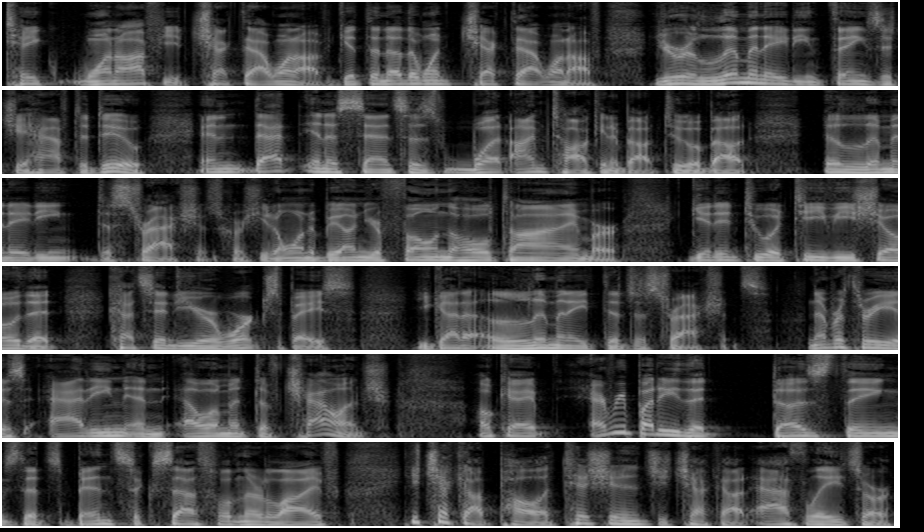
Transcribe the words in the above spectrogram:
Take one off, you check that one off. Get another one, check that one off. You're eliminating things that you have to do. And that, in a sense, is what I'm talking about too about eliminating distractions. Of course, you don't want to be on your phone the whole time or get into a TV show that cuts into your workspace. You got to eliminate the distractions. Number three is adding an element of challenge. Okay, everybody that does things that's been successful in their life. You check out politicians, you check out athletes, or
